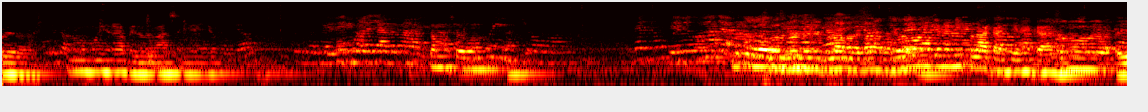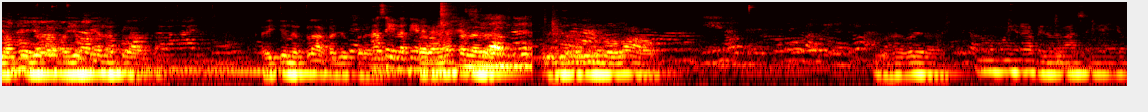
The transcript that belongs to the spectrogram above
ve ahí. No, muy rápido lo hacen ellos. Estamos segundos. No tiene placa. Yo creo que no tiene ni placa, tiene es- Ellos, ellos, ellos tienen placa. Ahí tiene placa, yo creo. Ah, sí, la tiene. Pero no se le ve. No se ve. No, muy rápido lo hacen ellos.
